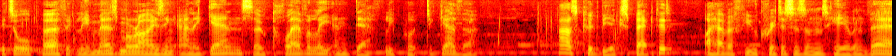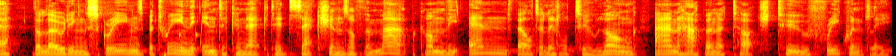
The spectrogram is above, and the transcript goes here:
It's all perfectly mesmerizing and again so cleverly and deftly put together. As could be expected, I have a few criticisms here and there. The loading screens between the interconnected sections of the map come the end felt a little too long and happen a touch too frequently.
